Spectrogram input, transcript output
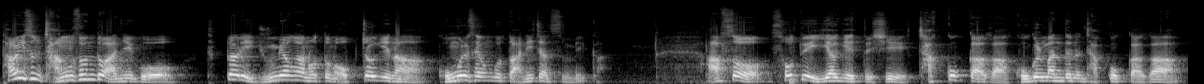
다윗은 장손도 아니고 특별히 유명한 어떤 업적이나 공을 세운 것도 아니지 않습니까? 앞서 서두에 이야기했듯이 작곡가가 곡을 만드는 작곡가가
